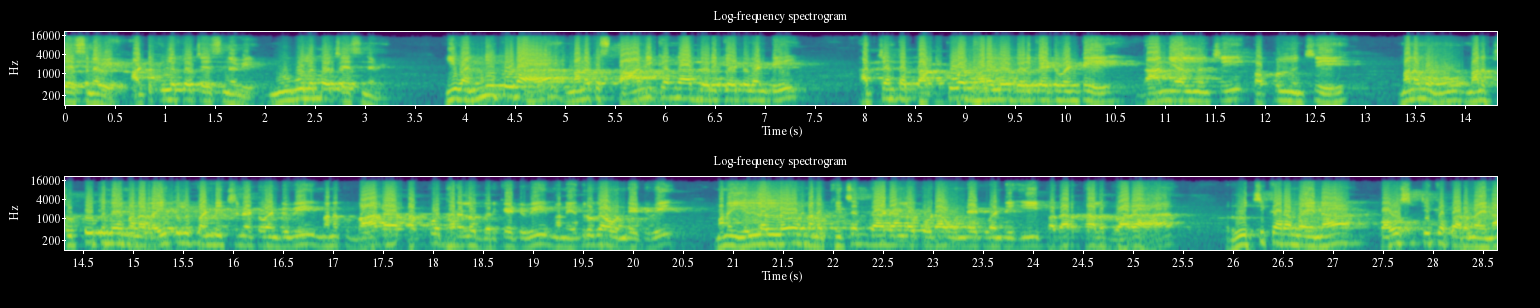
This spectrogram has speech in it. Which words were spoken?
చేసినవి అటుకులతో చేసినవి నువ్వులతో చేసినవి. ఇవన్నీ కూడా మనకు స్థానికంగా దొరికేటువంటి అత్యంత తక్కువ ధరలో దొరికేటువంటి ధాన్యాల నుంచి పప్పుల నుంచి మనము మన చుట్టూతోనే మన రైతులు పండించినటువంటివి మనకు బాగా తక్కువ ధరలో దొరికేటివి మన ఎదురుగా ఉండేటివి మన ఇళ్ళల్లో మన కిచెన్ గార్డెన్లో కూడా ఉండేటువంటి ఈ పదార్థాల ద్వారా రుచికరమైన పౌష్టికపరమైన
